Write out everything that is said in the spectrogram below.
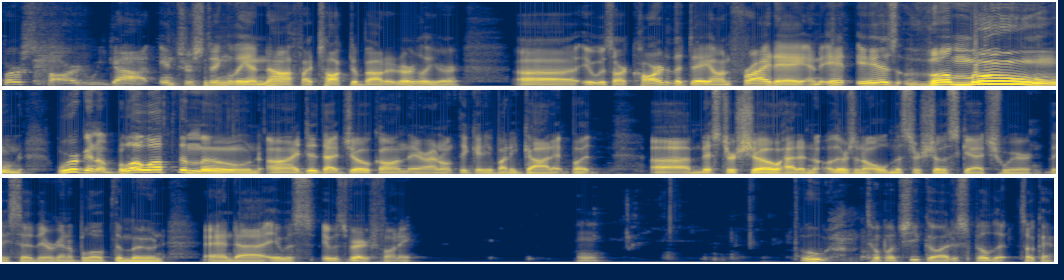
First card we got, interestingly enough, I talked about it earlier. Uh, it was our card of the day on Friday, and it is the moon. We're gonna blow up the moon. Uh, I did that joke on there. I don't think anybody got it, but uh, Mr. Show had an there's an old Mr. Show sketch where they said they were gonna blow up the moon, and uh, it was it was very funny. Mm. Ooh, Topo Chico! I just spilled it. It's okay.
